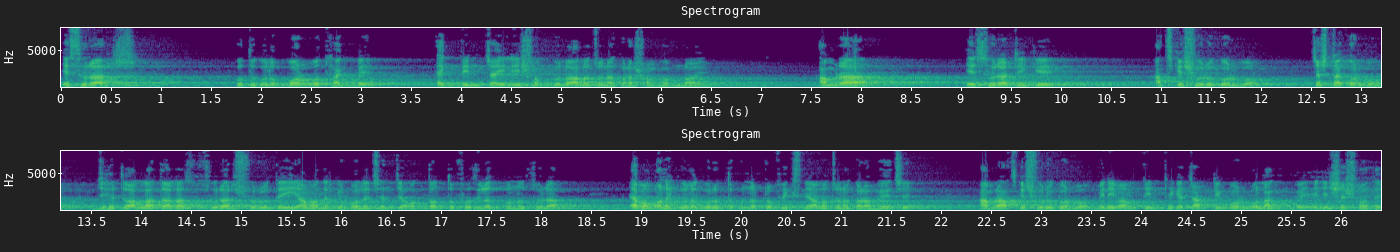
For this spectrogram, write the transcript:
এ সুরার কতগুলো পর্ব থাকবে, একদিন চাইলেই সবগুলো আলোচনা করা সম্ভব নয়। আমরা এই সুরাটিকে আজকে শুরু করব, চেষ্টা করব। যেহেতু আল্লাহ তালা সুরার শুরুতেই আমাদেরকে বলেছেন যে অত্যন্ত ফজিলতপূর্ণ সুরা এবং অনেকগুলো গুরুত্বপূর্ণ টপিক্স নিয়ে আলোচনা করা হয়েছে। আমরা আজকে শুরু করব। মিনিমাম তিন থেকে চারটি পর্ব লাগবে, এটি শেষ হতে।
